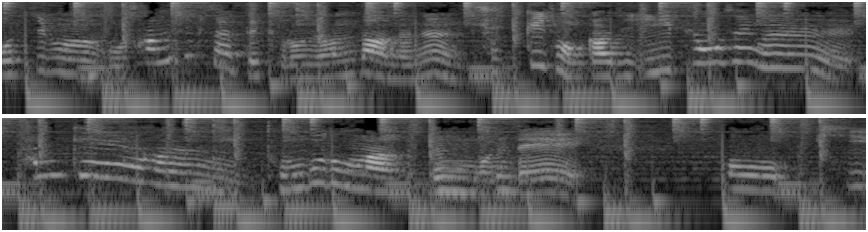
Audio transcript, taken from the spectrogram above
어찌 보면 뭐 30살 때 결혼을 한다 하면은 죽기 전까지 이 평생을 함께 하는 동고동락인 음. 건데 어 기,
